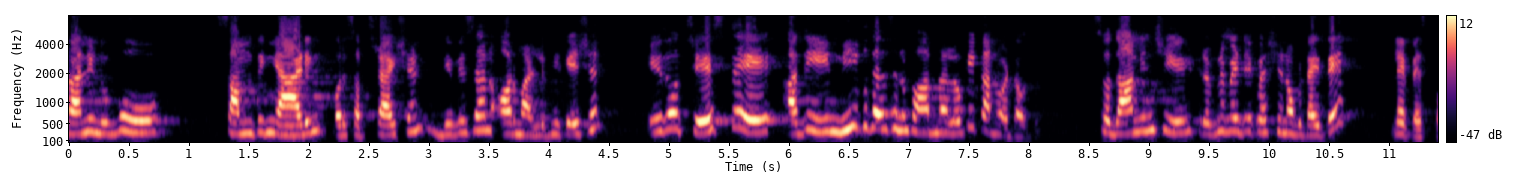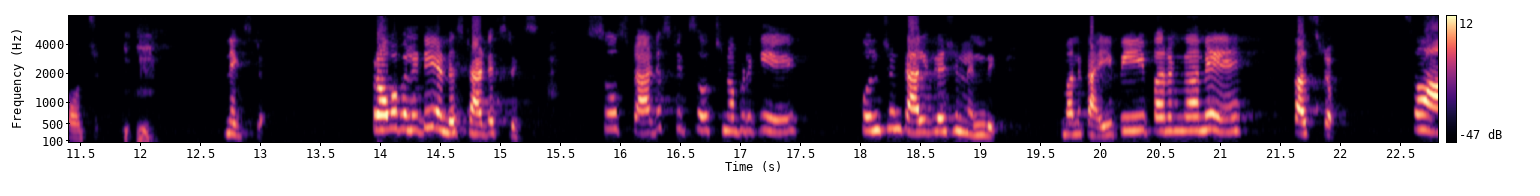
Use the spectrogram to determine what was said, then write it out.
కానీ నువ్వు something adding or subtraction division or multiplication ఏదో చేస్తే అది నీకు తెలిసిన ఫార్ములాలోకి కన్వర్ట్ అవుతుంది. సో దాని నుంచి ట్రిగ్నోమెట్రీ క్వశ్చన్ ఒకటైతే లేపేసుకోవచ్చు. Next probability and statistics so statistics వచ్చినప్పటికీ కొంచెం క్యాలిక్యులేషన్ ఉంది. మనకి ఐపీ పరంగానే కష్టం. సో ఆ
